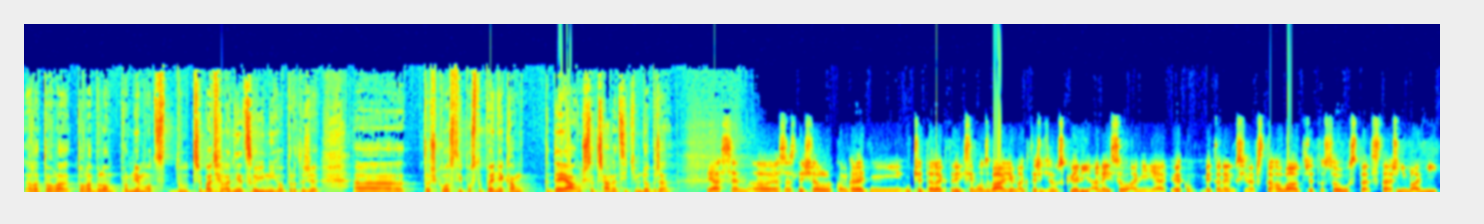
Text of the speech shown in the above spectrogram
ale tohle, tohle bylo pro mě moc, jdu třeba dělat něco jiného, protože uh, to školství postupuje někam, kde já už se třeba necítím dobře? Já jsem, eh, já jsem slyšel konkrétní učitele, kterých si moc vážím a kteří jsou skvělí a nejsou ani nějak, jako my to nemusíme vztahovat, že to jsou staří, mladí.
